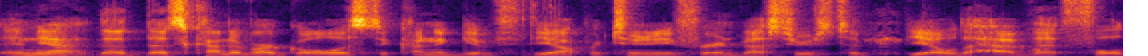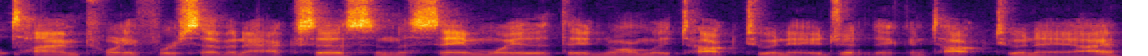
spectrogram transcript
and yeah, that, that's kind of our goal is to kind of give the opportunity for investors to be able to have that full time 24 7 access in the same way that they normally talk to an agent, they can talk to an AI.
